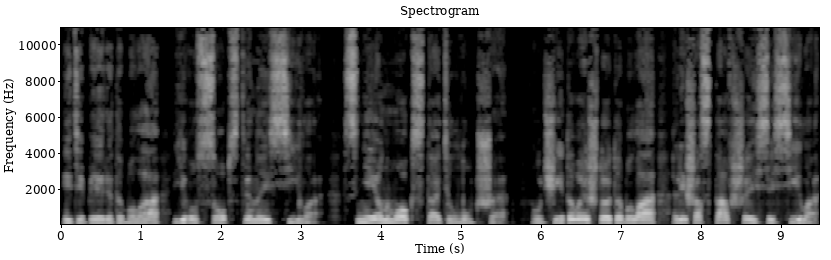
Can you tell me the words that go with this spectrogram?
и теперь это была его собственная сила. С ней он мог стать лучше. Учитывая, что это была лишь оставшаяся сила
